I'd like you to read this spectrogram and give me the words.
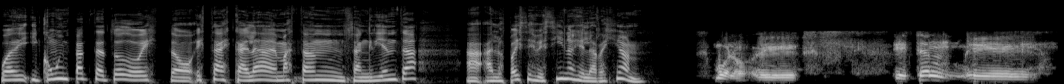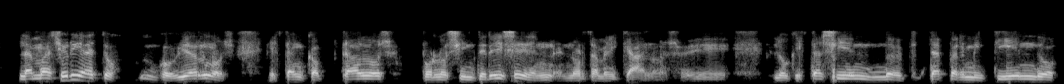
Wadi, ¿y cómo impacta todo esto, esta escalada además tan sangrienta, a, a los países vecinos y a la región? Bueno, eh, están eh, la mayoría de estos gobiernos están captados por los intereses norteamericanos. Eh, lo que está haciendo, está permitiendo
